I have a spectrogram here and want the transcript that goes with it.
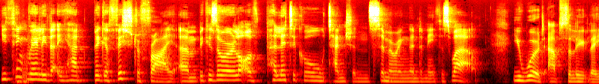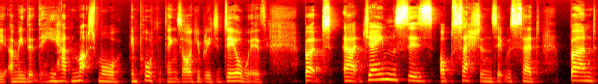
You think really that he had bigger fish to fry um, because there were a lot of political tensions simmering underneath as well. You would absolutely. I mean, that he had much more important things, arguably, to deal with. But uh, James's obsessions, it was said, burned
